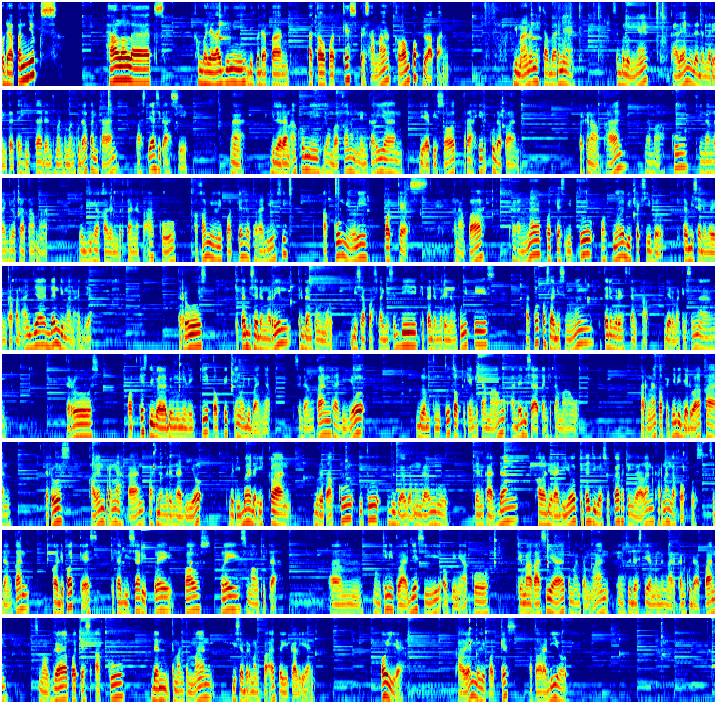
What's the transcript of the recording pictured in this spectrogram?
Kudapan Yuks Halo let's Kembali lagi nih di Kudapan Atau podcast bersama kelompok 8 Gimana nih kabarnya? Sebelumnya kalian udah dengerin Teteh Dita dan teman-teman Kudapan kan? Pasti asik-asik Nah giliran aku nih yang bakal nemenin kalian di episode terakhir Kudapan Perkenalkan, nama aku Kinan Ragil Pratama. Dan jika kalian bertanya ke aku, kakak milih podcast atau radio sih? Aku milih podcast. Kenapa? Karena podcast itu waktunya lebih fleksibel. Kita bisa dengerin kapan aja dan di mana aja. Terus, kita bisa dengerin tergantung mood. Bisa pas lagi sedih, kita dengerin yang puitis, atau pas lagi seneng kita dengerin stand up biar makin senang terus podcast juga lebih memiliki topik yang lebih banyak. Sedangkan radio belum tentu topik yang kita mau ada di saat yang kita mau. Karena topiknya dijadwalkan. Terus kalian pernah kan pas dengerin radio tiba-tiba ada iklan. Menurut aku itu juga agak mengganggu. Dan kadang kalau di radio kita juga suka ketinggalan karena nggak fokus. Sedangkan kalau di podcast kita bisa replay, pause, play semau kita. Um, mungkin itu aja sih opini aku. Terima kasih ya teman-teman yang sudah setia mendengarkan kudapan. Semoga podcast aku dan teman-teman bisa bermanfaat bagi kalian. Oh iya, kalian beli podcast atau radio?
